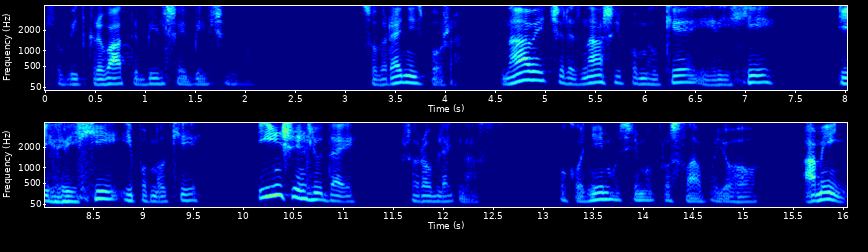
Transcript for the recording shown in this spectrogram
щоб відкривати більше і більше нам. Суверенність Божа. Навіть через наші помилки і гріхи, і гріхи, і помилки інших людей, що роблять нас. Поклонімось йому, прославмо Його. Амінь.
